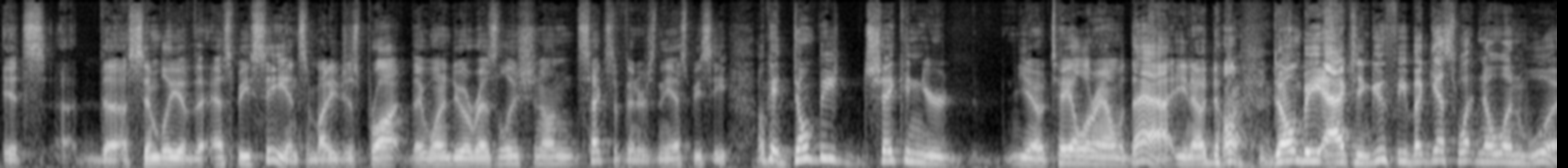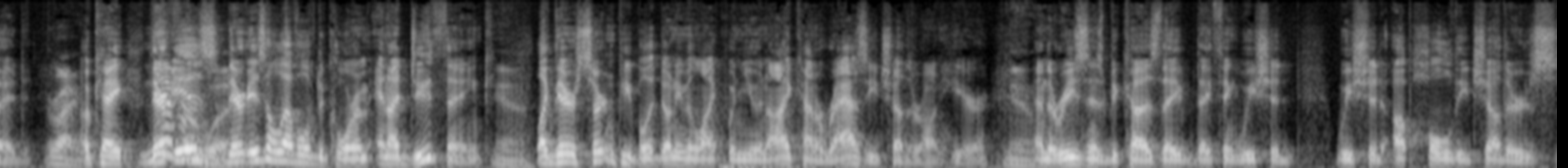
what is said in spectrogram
it's uh, the assembly of the SBC and somebody just brought they want to do a resolution on sex offenders in the SBC. Okay, don't be shaking your you know tail around with that. You know, don't don't be acting goofy. But guess what? No one would. Right. Okay. There Never is would. there is a level of decorum, and I do think Yeah. like there are certain people that don't even like when you and I kind of razz each other on here, Yeah. and the reason is because they they think we should we should uphold each other's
